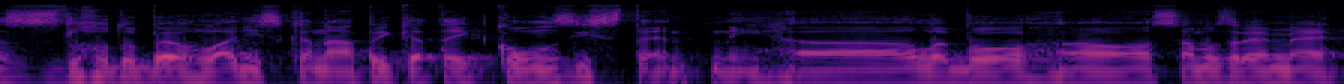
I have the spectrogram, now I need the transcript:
z dlhodobého hľadiska napríklad aj konzistentný. Lebo samozrejme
